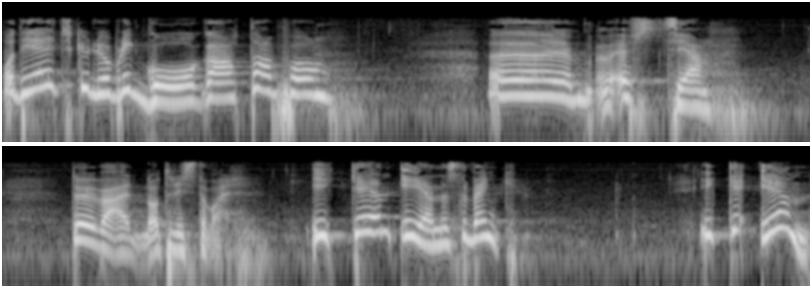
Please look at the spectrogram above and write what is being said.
Og det skulle jo bli gågata på øh, østsida. Du verden så trist det var. Ikke en eneste benk. Ikke én!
